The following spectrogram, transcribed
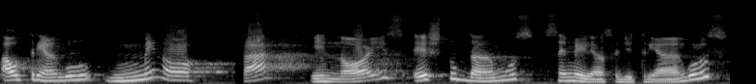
ao triângulo menor, tá? E nós estudamos semelhança de triângulos,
